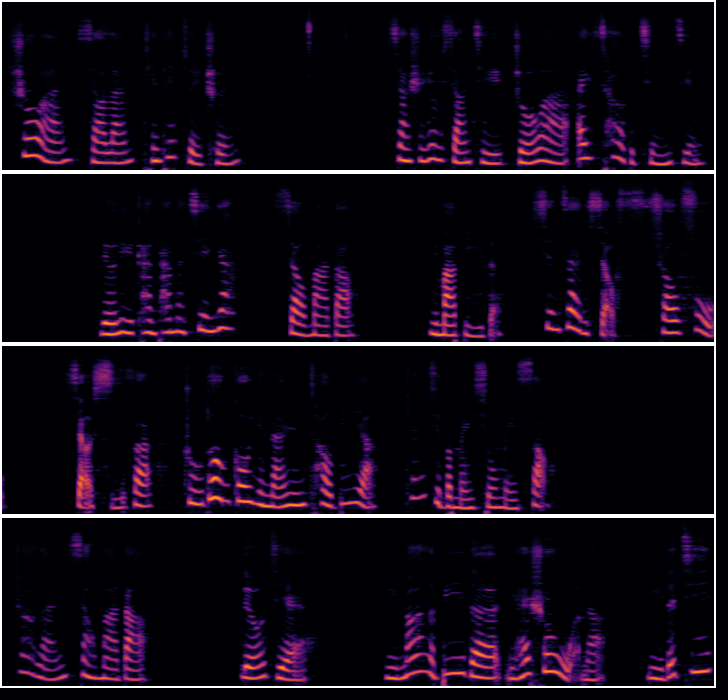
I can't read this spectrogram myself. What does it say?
说完，小兰舔舔嘴唇，像是又想起昨晚挨操的情景。刘丽看他那贱样，笑骂道：“你妈逼的，现在的小少妇、小媳妇儿主动勾引男人操逼呀，真鸡巴没羞没臊。”赵兰笑骂道：“刘姐。”你妈了逼的，你还说我呢？你的鸡，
